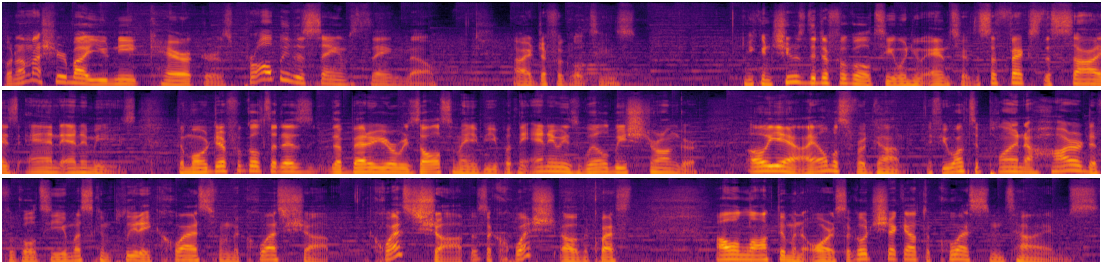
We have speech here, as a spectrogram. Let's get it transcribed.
But I'm not sure about unique characters. Probably the same thing though. Alright, difficulties. You can choose the difficulty when you enter. This affects the size and enemies. The more difficult it is, the better your results may be, but the enemies will be stronger. Oh yeah, I almost forgot. If you want to play in a harder difficulty, you must complete a quest from the quest shop. Quest shop? There's a quest. Oh, the quest. I'll unlock them in order, so go check out the quest sometimes.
